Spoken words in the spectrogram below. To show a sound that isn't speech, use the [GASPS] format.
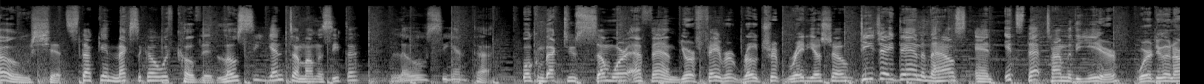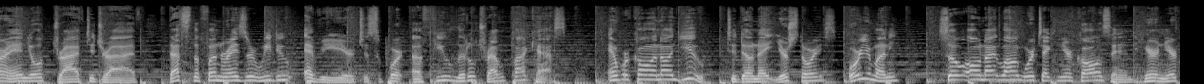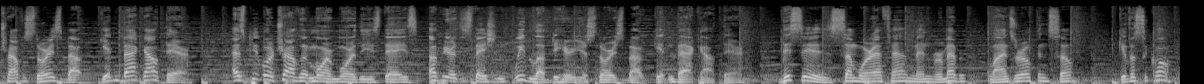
Oh shit, stuck in Mexico with COVID. Lo sienta, mamacita. Lo sienta. Welcome back to Somewhere FM, your favorite road trip radio show. DJ Dan in the house, and it's that time of the year. We're doing our annual Drive to Drive. That's the fundraiser we do every year to support a few little travel podcasts. And we're calling on you to donate your stories or your money. So all night long, we're taking your calls and hearing your travel stories about getting back out there. As people are traveling more and more these days, up here at the station, we'd love to hear your stories about getting back out there. This is Somewhere FM, and remember, lines are open, so give us a call.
